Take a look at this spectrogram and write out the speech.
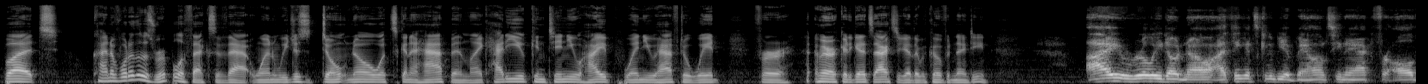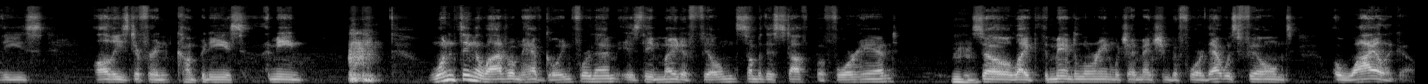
But kind of what are those ripple effects of that when we just don't know what's going to happen? Like, how do you continue hype when you have to wait for America to get its act together with COVID 19? I really don't know. I think it's going to be a balancing act for all these all these different companies. I mean, one thing a lot of them have going for them is they might have filmed some of this stuff beforehand. Mm-hmm. So, like The Mandalorian, which I mentioned before, that was filmed a while ago.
